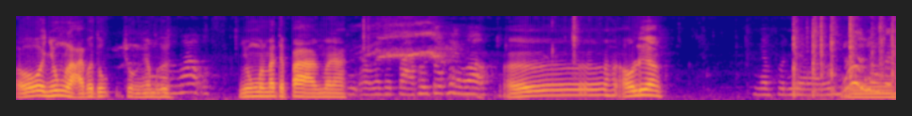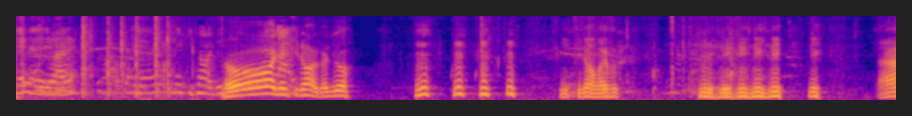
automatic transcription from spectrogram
โอ้ยุงหลายประตุกช่วงนี้มันคือว้าวยุงมันมาแต่ป่ามันมานะเอามาจากป่าคนตกแห้งว้าวเออ เอาเรื่องยำฝนเนื้อยุ่งยุ่งกันยังไงดีวะยังกินหอดอยู่โอ้ยังคิดฮอดกันอยู่หึหึหึหึ นี่พี่น้องไอ้ฝึกนี่นี่นี่นี่นี่นี่อ่า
